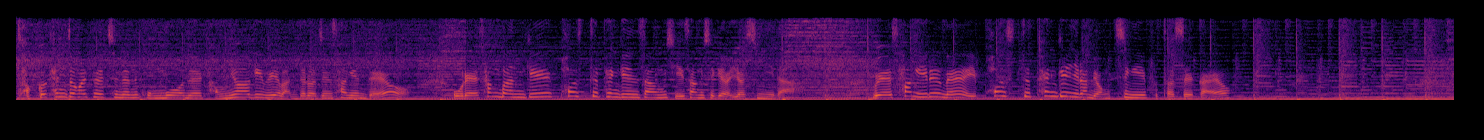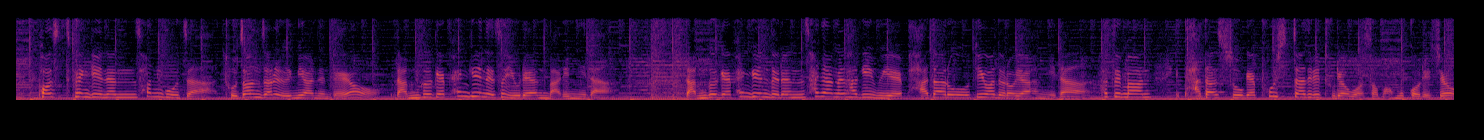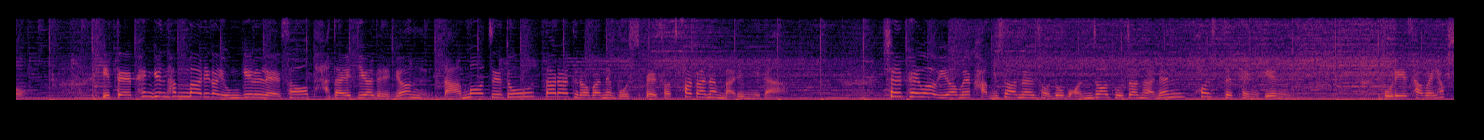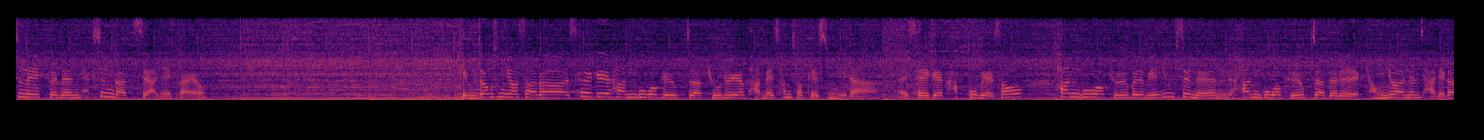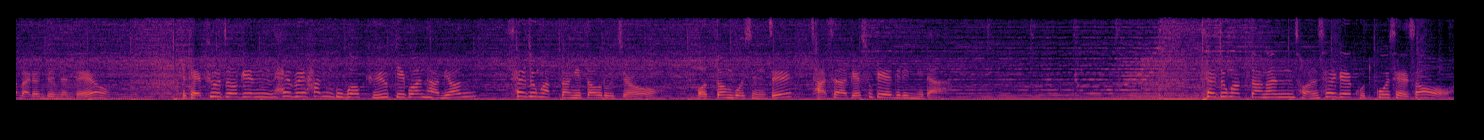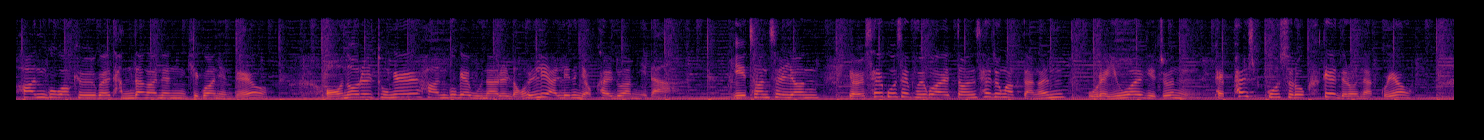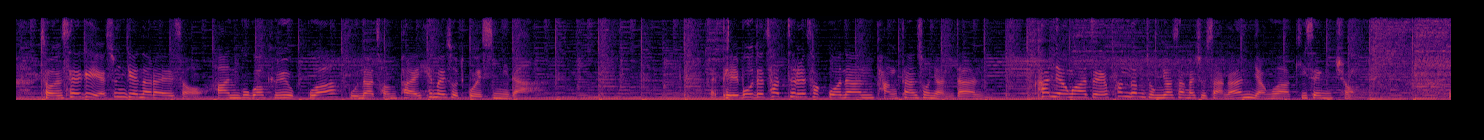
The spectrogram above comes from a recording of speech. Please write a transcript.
적극 행정을 펼치는 공무원을 격려하기 위해 만들어진 상인데요. 올해 상반기 퍼스트 펭귄상 시상식이 열렸습니다. 왜 상 이름에 이 퍼스트 펭귄이란 명칭이 붙었을까요? 퍼스트 펭귄은 선고자, 도전자를 의미하는데요. 남극의 펭귄에서 유래한 말입니다. 남극의 펭귄들은 사냥을 하기 위해 바다로 뛰어들어야 합니다. 하지만 이 바닷속의 포식자들이 두려워서 머뭇거리죠. 이때 펭귄 한 마리가 용기를 내서 바다에 뛰어들면 나머지도 따라 들어가는 모습에서 착안한 말입니다. 실패와 위험을 감수하면서도 먼저 도전하는 퍼스트 펭귄. 우리 사회 혁신을 이끄는 핵심 가치 아닐까요? 김정숙 여사가 세계 한국어 교육자 교류의 밤에 참석했습니다. 세계 각국에서 한국어 교육을 위해 힘쓰는 한국어 교육자들을 격려하는 자리가 마련됐는데요. 대표적인 해외 한국어 교육기관 하면 세종학당이 떠오르죠. 어떤 곳인지 자세하게 소개해드립니다. 세종학당은 전 세계 곳곳에서 한국어 교육을 담당하는 기관인데요. 언어를 통해 한국의 문화를 널리 알리는 역할도 합니다. 2007년 13곳에 불과했던 세종학당은 올해 6월 기준 180곳으로 크게 늘어났고요. 전 세계 60개 나라에서 한국어 교육과 문화 전파에 힘을 쏟고 있습니다. 빌보드 차트를 석권한 방탄소년단, 칸 영화제 황금 종려상을 수상한 영화 기생충.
